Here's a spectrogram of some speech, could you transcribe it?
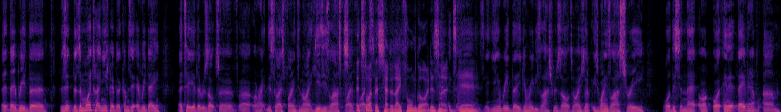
They, they read the there's a, there's a Muay Thai newspaper that comes out every day. They tell you the results of uh, all right. This guy's fighting tonight. Here's his last five. It's fights. like the Saturday Form Guide, isn't yeah, it? Exactly. Yeah. You can read the you can read his last results, or he's, won his last three, or this and that, or or and they even have um,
